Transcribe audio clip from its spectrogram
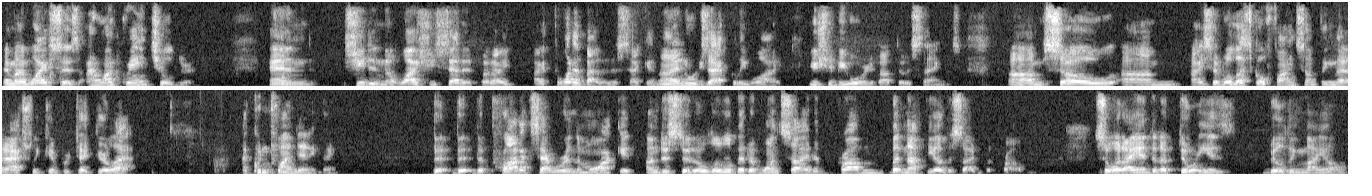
And my wife says, I want grandchildren. And she didn't know why she said it, but I, I thought about it a second, and I knew exactly why you should be worried about those things. Um, so um, I said, well, let's go find something that actually can protect your lap. I couldn't find anything. The, the, the products that were in the market understood a little bit of one side of the problem, but not the other side of the problem. So what I ended up doing is building my own.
